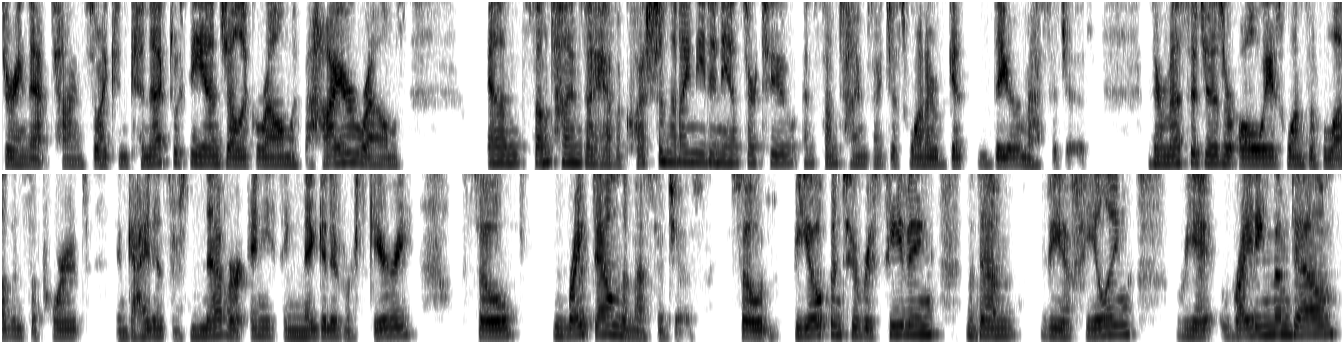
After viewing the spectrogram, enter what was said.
during that time. So I can connect with the angelic realm, with the higher realms. And sometimes I have a question that I need an answer to, and sometimes I just want to get their messages. Their messages are always ones of love and support and guidance. There's never anything negative or scary. So write down the messages. So be open to receiving them via feeling, re- writing them down.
